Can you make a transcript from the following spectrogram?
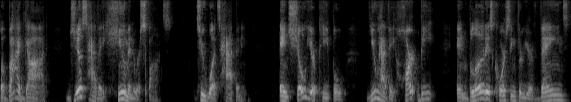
but by God, just have a human response to what's happening and show your people you have a heartbeat and blood is coursing through your veins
